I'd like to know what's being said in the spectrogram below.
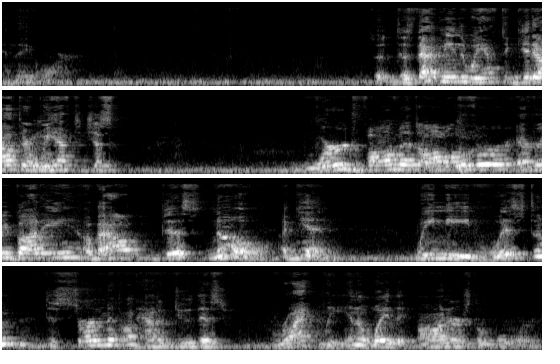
and they are. So, does that mean that we have to get out there and we have to just word vomit all over everybody about this. No. Again, we need wisdom, discernment on how to do this rightly in a way that honors the Lord.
